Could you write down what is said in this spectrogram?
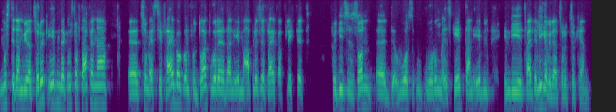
musste dann wieder zurück, eben der Christoph Daffener, äh, zum SC Freiburg und von dort wurde er dann eben ablösefrei verpflichtet für die Saison, äh, worum es geht, dann eben in die zweite Liga wieder zurückzukehren.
